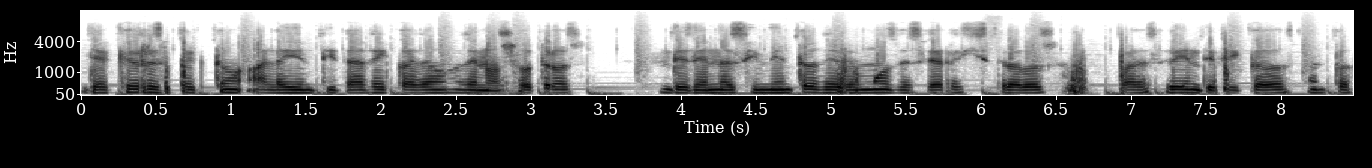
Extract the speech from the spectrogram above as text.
ya que respecto a la identidad de cada uno de nosotros, desde el nacimiento debemos de ser registrados para ser identificados tanto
